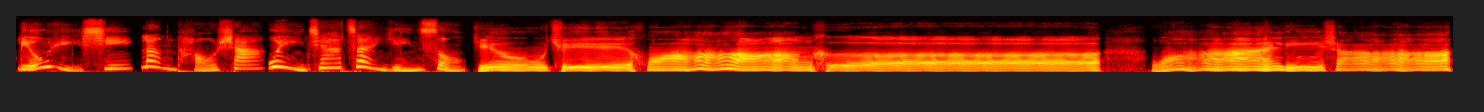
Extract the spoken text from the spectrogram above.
刘禹锡《浪淘沙》魏家赞吟诵：九曲黄河万里沙，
